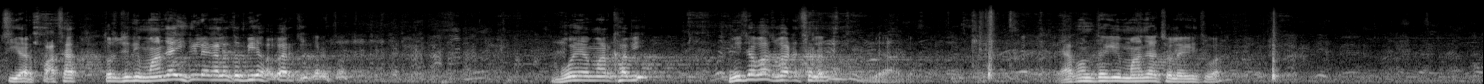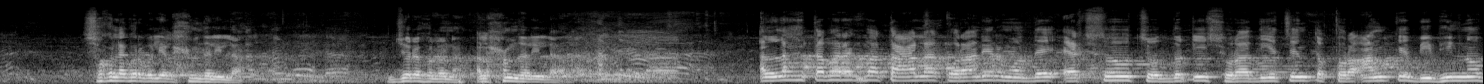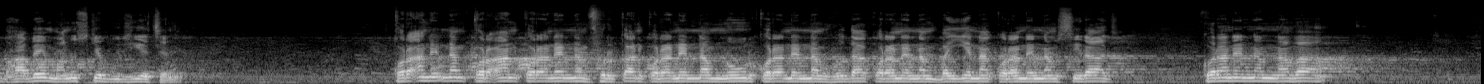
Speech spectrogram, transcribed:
চিয়ার পাছা। তোর যদি মাজাই হিলে গেল, তো বিয়ে হবে আর কি করে তোর? বইয়ে মার খাবি। নিচে বস, বেটা ছেলে। এখন থেকে মাজা চলে গেছি আর সকলে একবার বলি, আলহামদুলিল্লাহ। জোরে হলো না, আলহামদুলিল্লাহ। আল্লাহ তাবারাক বা তাআলা কোরআনের মধ্যে একশো চোদ্দোটি সোরা দিয়েছেন। তো কোরআনকে বিভিন্নভাবে মানুষকে বুঝিয়েছেন। কোরআনের নাম কোরআন, কোরআনের নাম ফুরকান, কোরআনের নাম নূর, কোরআনের নাম হুদা, কোরআনের নাম বাইয়েনা, কোরআনের নাম সিরাজ, কোরআনের নাম নাবা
